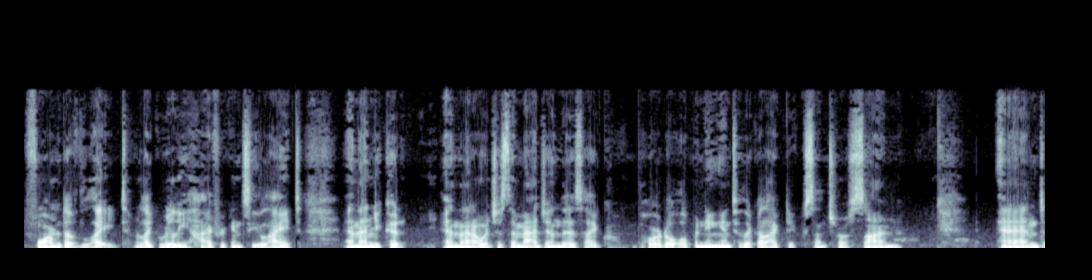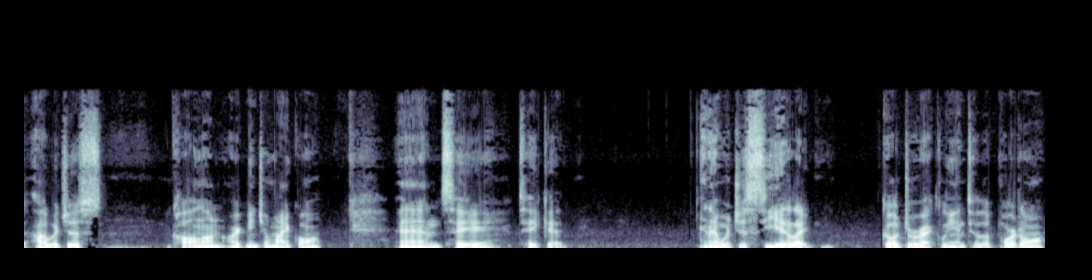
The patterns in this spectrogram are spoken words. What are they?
formed of light like really high frequency light. And then you could and then i would just imagine this like portal opening into the galactic central sun. And i would just call on archangel michael and say take it. And i would just see it like go directly into the portal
